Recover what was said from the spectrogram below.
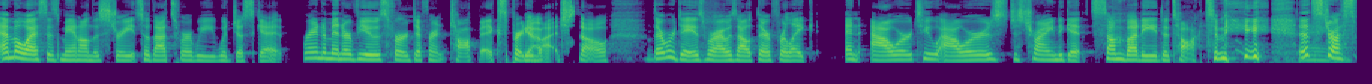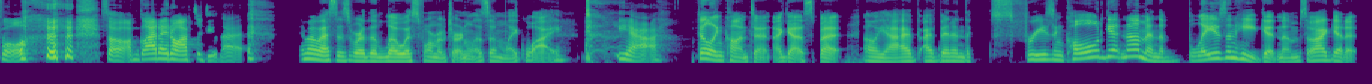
and MOS is man on the street, so that's where we would just get random interviews for different topics pretty Yeah. much. So mm. there were days where I was out there for like an hour, 2 hours just trying to get somebody to talk to me. it's stressful. so I'm glad I don't have to do that. MOSs were the lowest form of journalism. Like, why? Yeah. Filling content, I guess. But oh yeah, I've I've been in the freezing cold getting them and the blazing heat getting them, so I get it.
